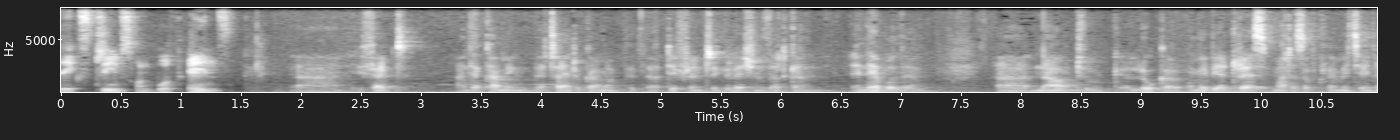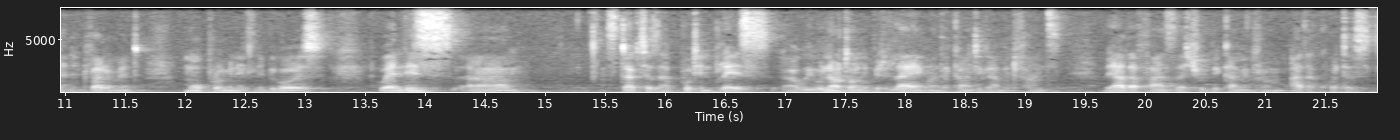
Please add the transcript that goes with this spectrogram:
the extremes on both ends. Uh, effect, and they're coming. They're trying to come up with uh, different regulations that can enable them uh, now to look at, or maybe address matters of climate change and environment more prominently. Because when these um, structures are put in place, uh, we will not only be relying on the county government funds the other funds that should be coming from other quarters.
